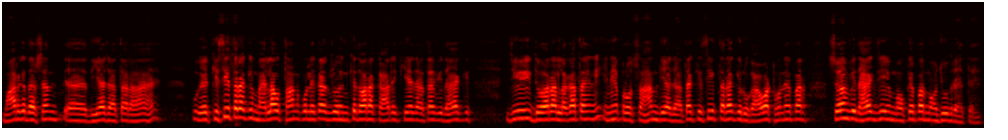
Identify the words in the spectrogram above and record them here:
मार्गदर्शन दिया जाता रहा है। किसी तरह की महिला उत्थान को लेकर जो इनके द्वारा कार्य किया जाता है, विधायक जी द्वारा लगातार इन्हें प्रोत्साहन दिया जाता है। किसी तरह की रुकावट होने पर स्वयं विधायक जी मौके पर मौजूद रहते हैं।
